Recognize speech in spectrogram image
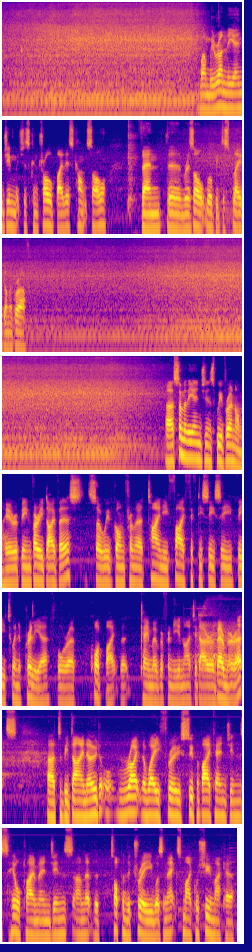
When we run the engine, which is controlled by this console, then the result will be displayed on a graph. Uh, some of the engines we've run on here have been very diverse. So we've gone from a tiny 550cc V-twin Aprilia for a quad bike that came over from the United Arab Emirates uh, to be dynoed right the way through superbike engines, hill climb engines, and at the top of the tree was an ex-Michael Schumacher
